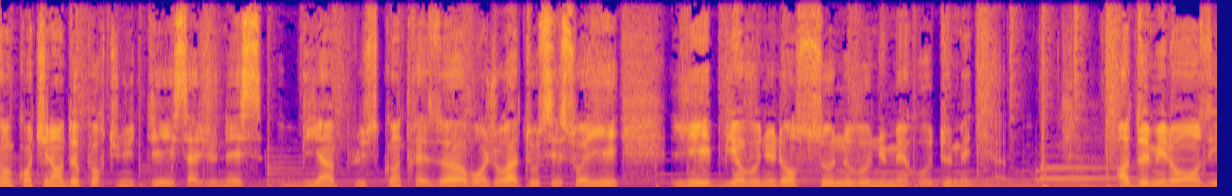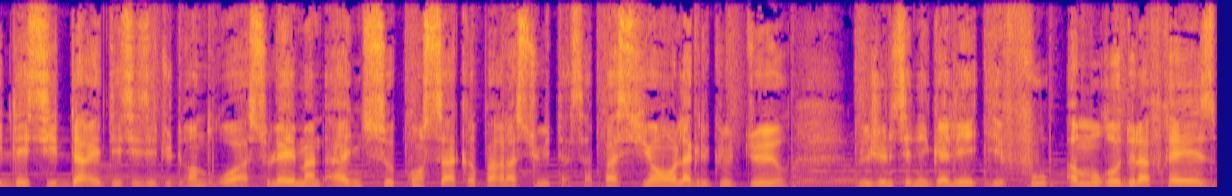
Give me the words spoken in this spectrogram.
un continent d'opportunités et sa jeunesse bien plus qu'un trésor. Bonjour à tous et soyez les bienvenus dans ce nouveau numéro de Mediap. En 2011, il décide d'arrêter ses études en droit. Suleiman Agne se consacre par la suite à sa passion, l'agriculture. Le jeune Sénégalais est fou amoureux de la fraise,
